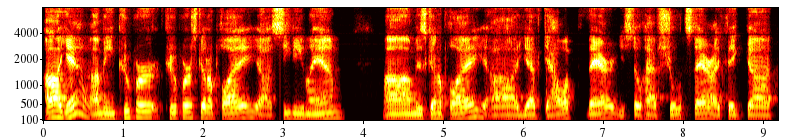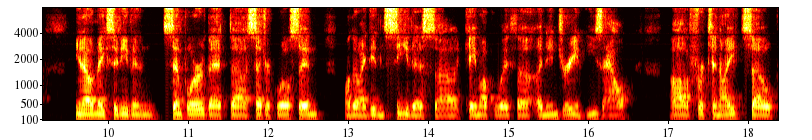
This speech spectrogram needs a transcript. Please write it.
Uh yeah, I mean Cooper Cooper's going to play. Uh, CeeDee Lamb um, is going to play. Uh, you have Gallup there. You still have Schultz there. I think uh, you know it makes it even simpler that uh, Cedric Wilson, although I didn't see this, uh, came up with uh, an injury and he's out uh, for tonight. So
